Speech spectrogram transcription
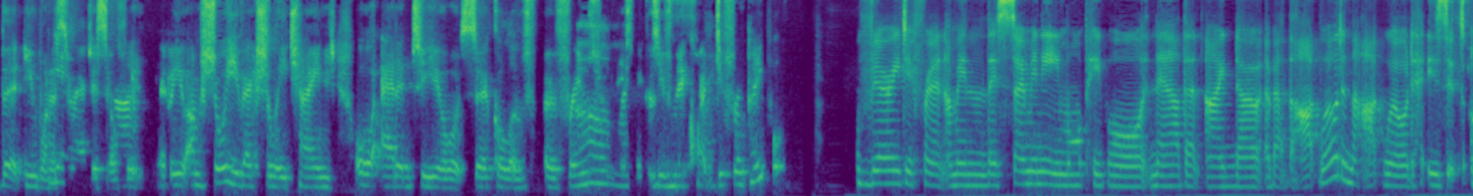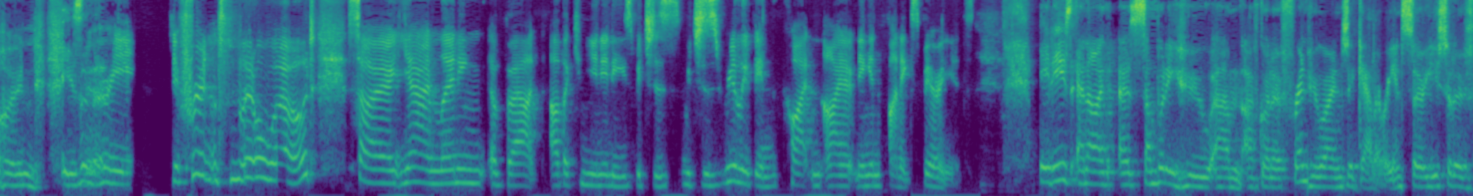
that you want to yeah. surround yourself with. I'm sure you've actually changed or added to your circle of, of friends oh, from this because you've met quite different people. Very different. I mean, there's so many more people now that I know about the art world, and the art world is its own Isn't very it? Different little world. So yeah, I'm learning about other communities, which is which has really been quite an eye opening and fun experience. It is, and I, as somebody who um, I've got a friend who owns a gallery, and so you sort of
